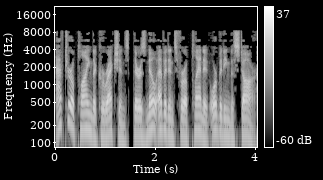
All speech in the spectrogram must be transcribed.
After applying the corrections, there is no evidence for a planet orbiting the star.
